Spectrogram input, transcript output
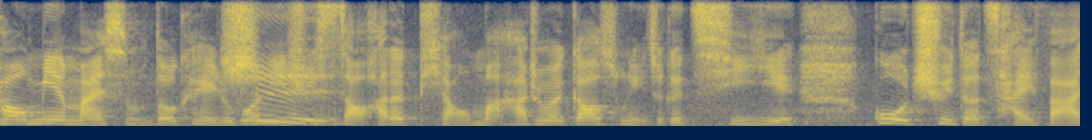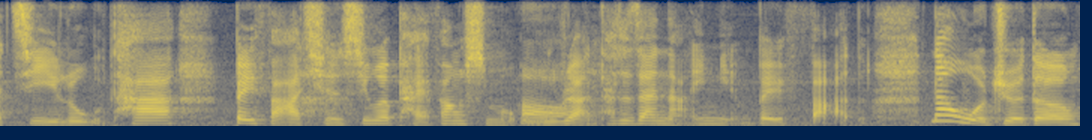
泡面、买什么都可以。如果你去扫它的条码，它就会告诉你这个企业过去的财阀记录，它被罚钱是因为排放什么污染。它是在哪一年被罚的？那我觉得，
